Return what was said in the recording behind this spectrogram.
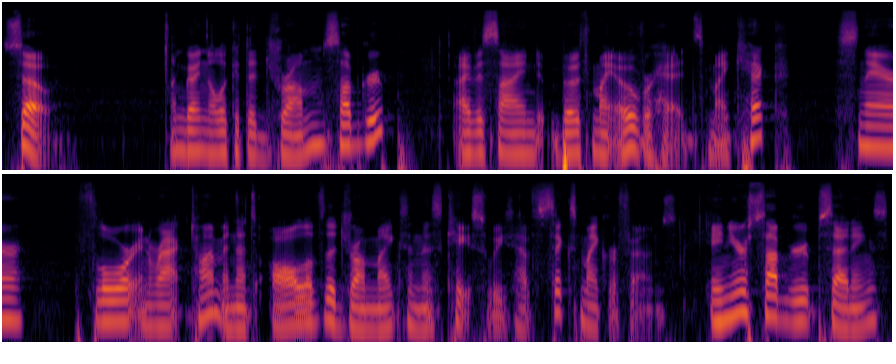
So I'm going to look at the drum subgroup. I've assigned both my overheads, my kick, snare, floor, and rack tom, and that's all of the drum mics in this case. We have six microphones. In your subgroup settings,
